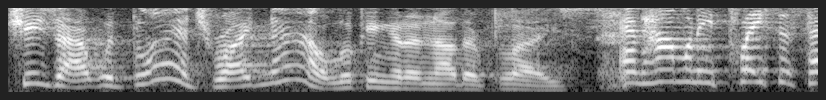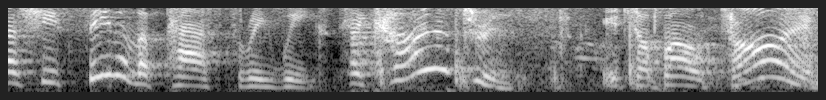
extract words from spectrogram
She's out with Blanche right now, looking at another place. And how many places has she seen in the past three weeks? Psychiatrist. It's about time.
